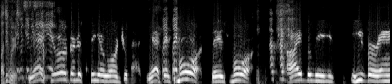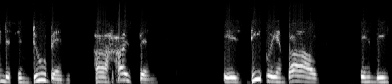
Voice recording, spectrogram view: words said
Well, I think we're. We're gonna Yes, see it. you're going to see a laundromat. Yes, But- there's but- more. There's more. Okay. I believe Eva Anderson Dubin, her husband, is deeply involved in the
